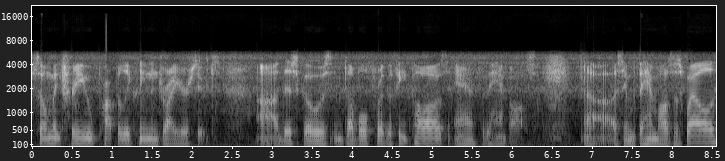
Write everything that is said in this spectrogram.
So make sure you properly clean and dry your suits. Uh, this goes double for the feet paws and for the hand paws. Uh, same with the hand paws as well.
